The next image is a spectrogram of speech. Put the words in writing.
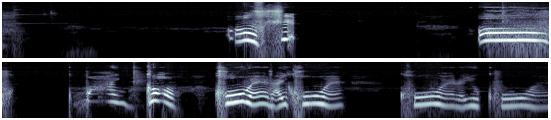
ရ Oh shit! Oh my god! ခိုးမယ်ဒါကြီးခိုးမယ်ခိုးမယ်ဒါကြီးခိုးမယ်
